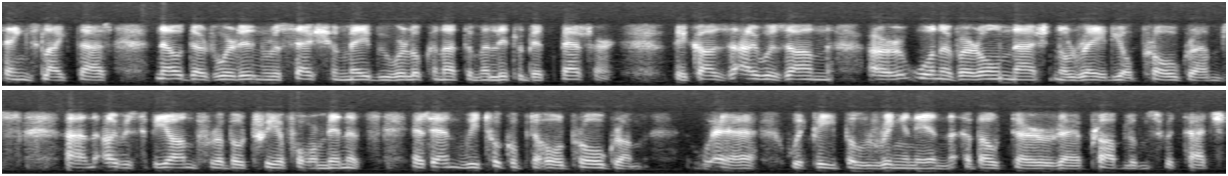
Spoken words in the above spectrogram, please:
things like that. Now that we're in recession, maybe we're looking at them a little bit better. Because I was on our, one of our own national radio programs, and I was to be on for about three or four minutes. And then we took up the whole program. Uh, with people ringing in about their uh, problems with thatched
